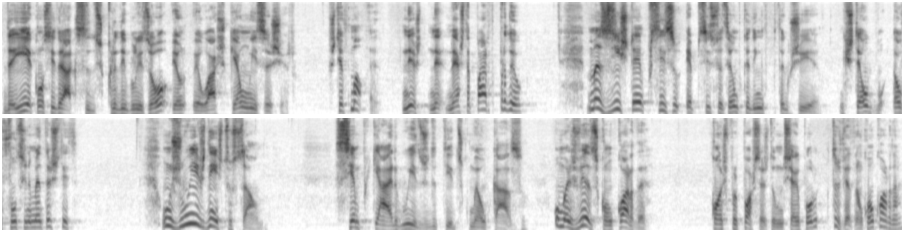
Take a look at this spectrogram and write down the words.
Daí a considerar que se descredibilizou, eu, eu acho que é um exagero. Esteve mal. Neste- ne- nesta parte, perdeu. Mas isto é preciso, é preciso fazer um bocadinho de pedagogia. Isto é o, é o funcionamento da justiça. Um juiz de instrução, sempre que há arguídos detidos, como é o caso, umas vezes concorda com as propostas do Ministério Público, outras vezes não concorda.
